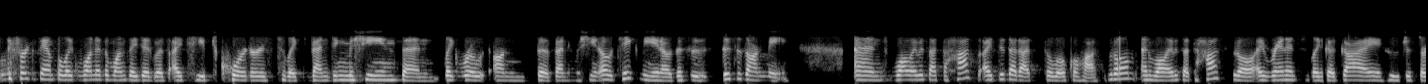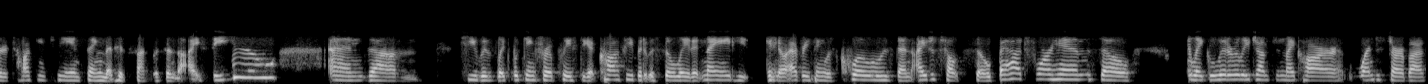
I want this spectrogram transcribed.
like for example, like one of the ones I did was I taped quarters to like vending machines and like wrote on the vending machine, "Oh, take me, you know, this is this is on me." And while I was at the hospital, I did that at the local hospital. And while I was at the hospital, I ran into like a guy who just started talking to me and saying that his son was in the ICU. And, um, he was like looking for a place to get coffee, but it was so late at night. He, you know, everything was closed and I just felt so bad for him. So I like literally jumped in my car, went to Starbucks,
